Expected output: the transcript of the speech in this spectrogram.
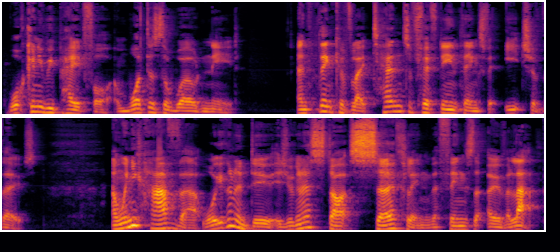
What can you be paid for? And what does the world need? And think of like 10 to 15 things for each of those. And when you have that, what you're going to do is you're going to start circling the things that overlap.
